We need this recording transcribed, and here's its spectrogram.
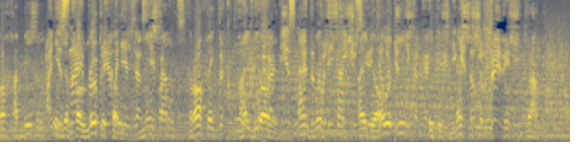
Wahhabism is a political, misanthropic ideology, and with such ideologies it is necessary to struggle.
